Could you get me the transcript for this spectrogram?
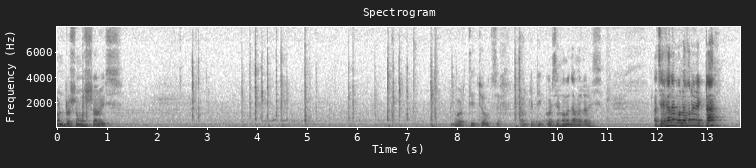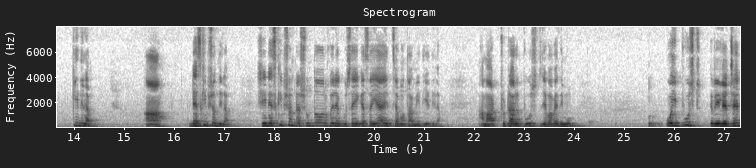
ফ্রন্টের সমস্যা রয়েছে। চলছে। কালকে ঠিক করছি, এখনও ঝামেলা রয়েছে। আচ্ছা এখানে মনে করেন একটা কি দিলাম? ডেসক্রিপশন দিলাম। সেই ডেসক্রিপশনটা সুন্দর করে গুছাই গাছাইয়া ইচ্ছা মতো আমি দিয়ে দিলাম। আমার টোটাল পোস্ট যেভাবে দিমু, ওই পোস্ট রিলেটেড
